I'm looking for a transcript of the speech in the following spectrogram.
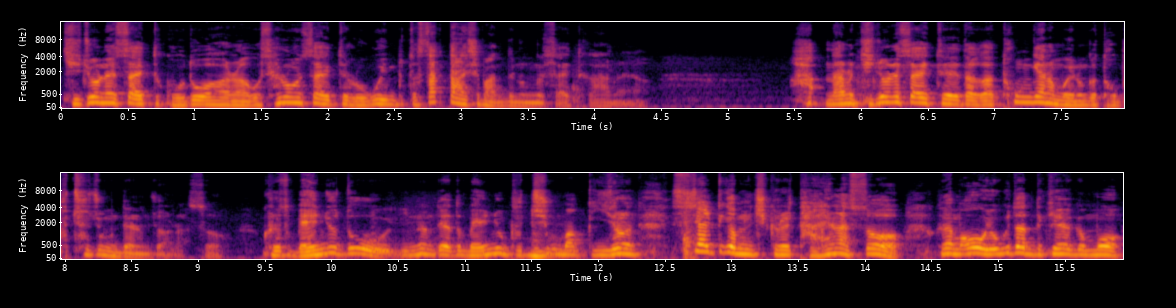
기존의 사이트 고도화 하나고 새로운 사이트 로그인부터 싹 다 다시 만드는 거 사이트가 하나야. 하- 나는 기존의 사이트에다가 통계나 뭐 이런 거 더 붙여주면 되는 줄 알았어. 그래서 메뉴도 있는데도 메뉴 붙이고 막 이런 쓰잘데기 없는 짓을 다 해놨어. 그 다음에 어 여기다 이렇게 뭐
